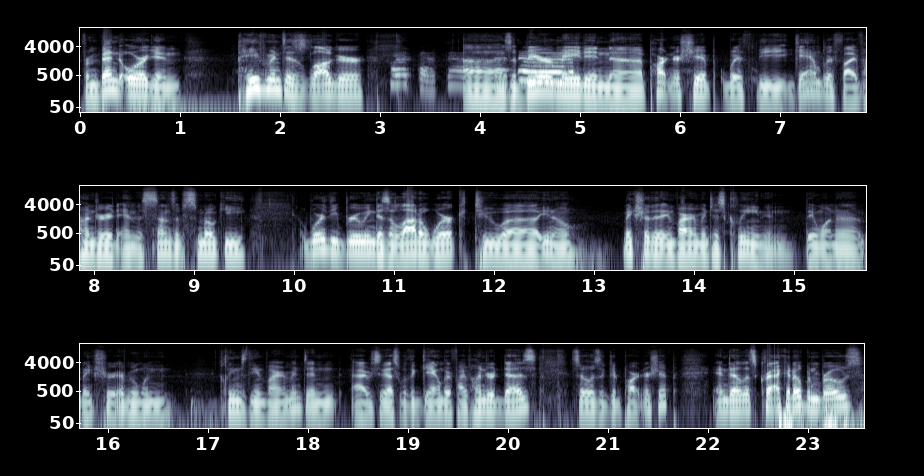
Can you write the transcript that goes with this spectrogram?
from Bend, Oregon. Pavement is Lager uh, is a beer made in uh, partnership with the Gambler 500 and the Sons of Smoky. Worthy Brewing does a lot of work to, uh, you know, make sure the environment is clean, and they want to make sure everyone cleans the environment. And obviously, that's what the Gambler 500 does. So it's a good partnership. And uh, let's crack it open, bros.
